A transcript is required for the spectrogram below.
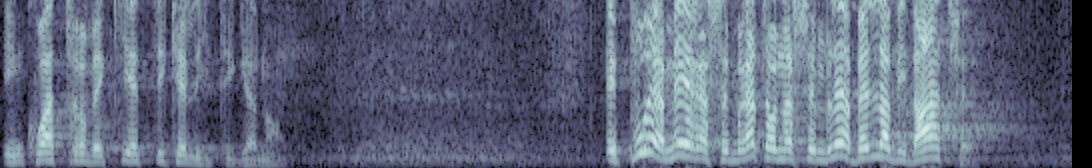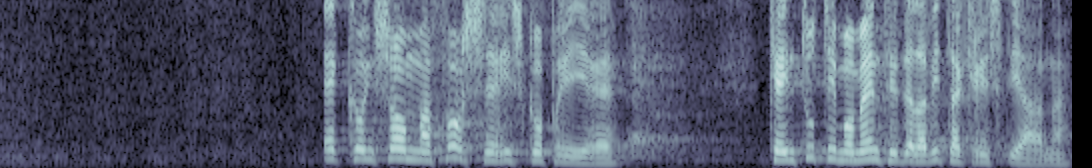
in quattro vecchietti che litigano. Eppure a me era sembrata un'assemblea bella vivace. Ecco, insomma, forse riscoprire che in tutti i momenti della vita cristiana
